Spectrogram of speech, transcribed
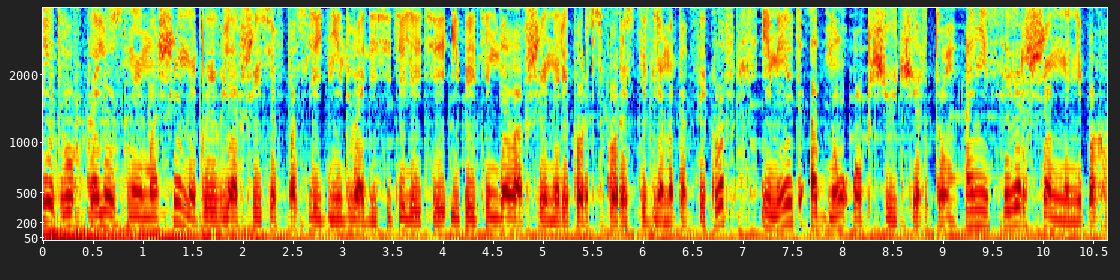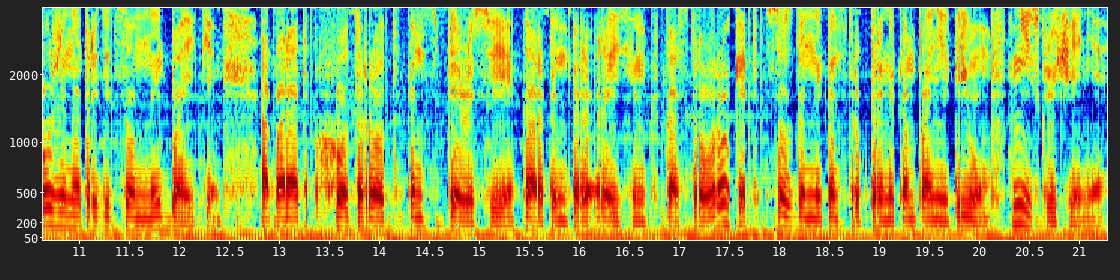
Все двухколесные машины, появлявшиеся в последние два десятилетия и претендовавшие на рекорд скорости для мотоциклов, имеют одну общую черту. Они совершенно не похожи на традиционные байки. Аппарат Hot Rod Conspiracy Carpenter Racing Castrol Rocket, созданный конструкторами компании Triumph, не исключение.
